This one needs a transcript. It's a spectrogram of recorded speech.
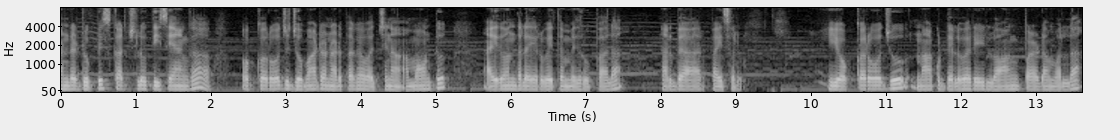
హండ్రెడ్ రూపీస్ ఖర్చులు తీసేయంగా ఒక్కరోజు జొమాటో నడపగా వచ్చిన అమౌంట్ ఐదు వందల ఇరవై తొమ్మిది రూపాయల నలభై ఆరు పైసలు. ఈ ఒక్కరోజు నాకు డెలివరీ లాంగ్ పడడం వల్ల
